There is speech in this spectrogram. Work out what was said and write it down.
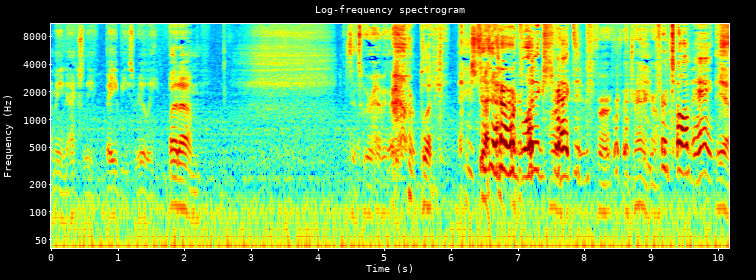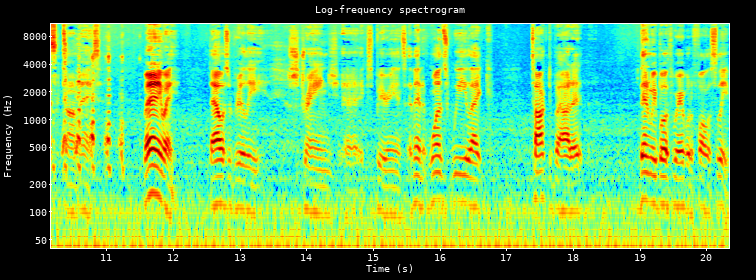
I mean, actually, babies, really. But um, since we were having our blood extracted our for- blood extracted for, for, adrenochrome. for Tom Hanks. Yeah, for Tom Hanks. But anyway, that was a really strange uh, experience. And then once we like talked about it, then we both were able to fall asleep.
